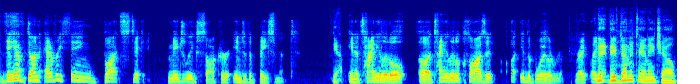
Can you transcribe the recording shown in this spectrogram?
they have done everything but stick Major League Soccer into the basement. Yeah. in a tiny little, uh, tiny little closet uh, in the boiler room, right? Like they, they've done it to NHL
